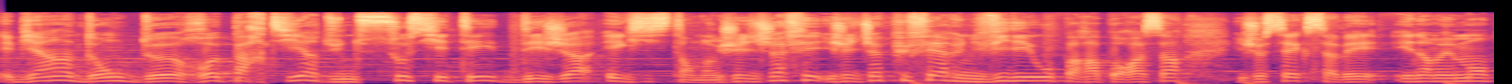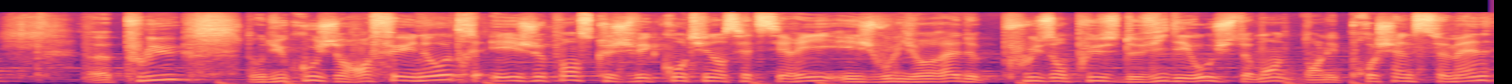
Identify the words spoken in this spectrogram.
eh bien, donc de repartir d'une société déjà existante. Donc j'ai déjà, fait, déjà pu faire une vidéo par rapport à ça et je sais que ça avait énormément euh, plu. Donc du coup, j'en refais une autre et je pense que je vais continuer dans cette série et je vous livrerai de plus en plus de vidéos justement dans les prochaines semaines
